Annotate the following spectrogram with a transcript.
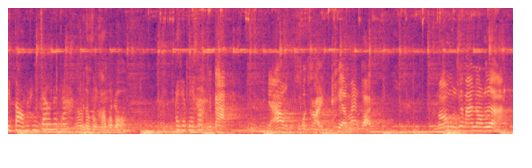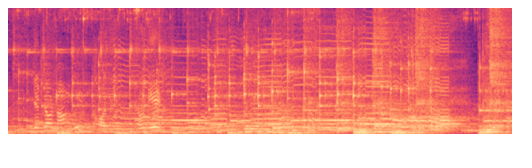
ติดต่อมาถึงเจ้านะจ๊ะไม่ต้องส่งข่าวมาบอก ไปเดี๋ยวไปค่ะเดี๋ยวกะเดี๋ยวกูมาก่อยเคลียร์แม่งก่อน น้องมึงใช่ไหมน้องเรื่องอะอย่าโดนน้องพี่มึงคนหนึงตรงนี้ด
